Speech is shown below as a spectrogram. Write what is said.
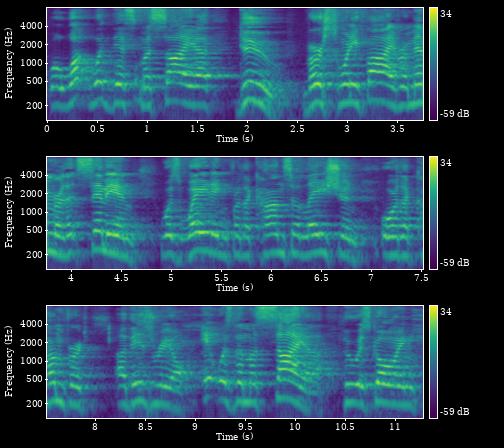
Well, what would this Messiah do? Verse 25, remember that Simeon was waiting for the consolation or the comfort of Israel. It was the Messiah who was going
